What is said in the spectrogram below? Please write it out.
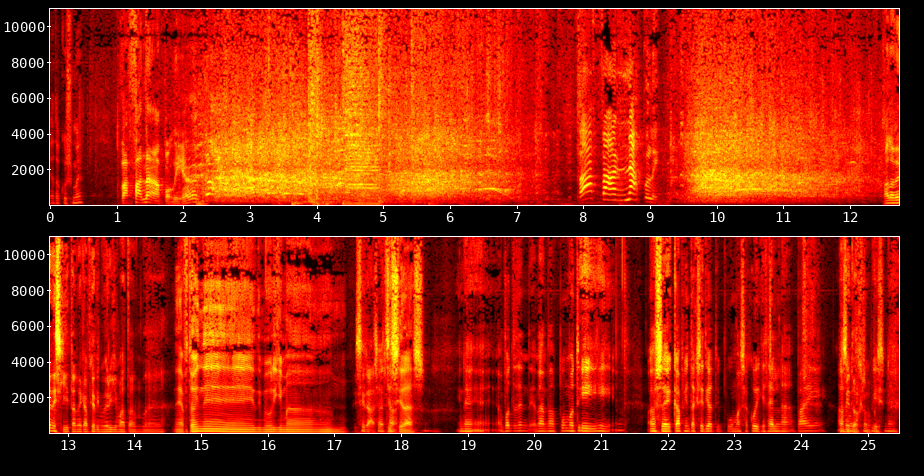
να το ακούσουμε. Vaffanapoli, eh? Vaffanapoli. Μάλλον δεν ισχύει, ήταν κάποιο δημιούργημα των. Ε, ναι, αυτό είναι δημιούργημα σειράς. Σαν- της σειράς. Είναι, οπότε δεν, να, να πούμε ότι ως ε, κάποιον ταξιδιώτη που μας ακούει και θέλει να πάει, ας μην μην το το χρησιμοποιήσει. Ναι.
